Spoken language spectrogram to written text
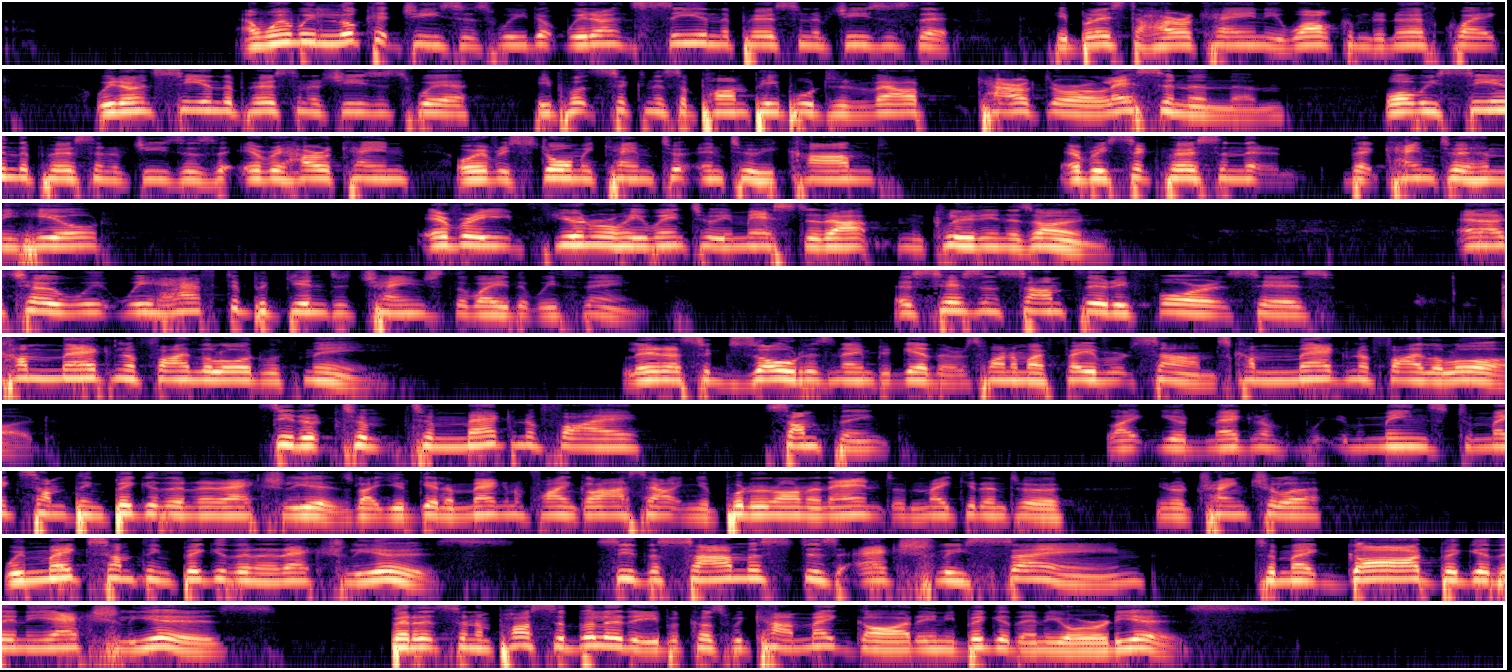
And when we look at Jesus, we don't, we don't see in the person of Jesus that he blessed a hurricane, he welcomed an earthquake. We don't see in the person of Jesus where he put sickness upon people to develop character or a lesson in them. What we see in the person of Jesus, that every hurricane or every storm he came to, into, he calmed. Every sick person that, that came to him, he healed. Every funeral he went to, he messed it up, including his own. And I tell you, we, we have to begin to change the way that we think. It says in Psalm 34, it says, Come magnify the Lord with me. Let us exalt his name together. It's one of my favorite Psalms. Come magnify the Lord. See, to, to, to magnify something like you'd magnify means to make something bigger than it actually is. Like you'd get a magnifying glass out and you put it on an ant and make it into, a, you know, tarantula. We make something bigger than it actually is. See, the psalmist is actually saying to make God bigger than he actually is, but it's an impossibility because we can't make God any bigger than he already is.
